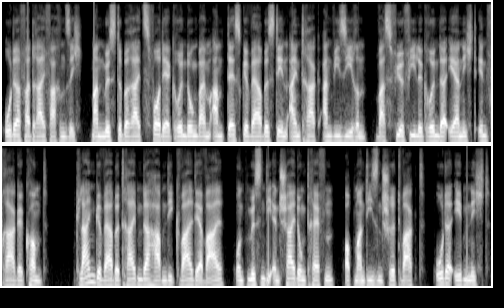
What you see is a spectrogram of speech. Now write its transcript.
oder verdreifachen sich, man müsste bereits vor der Gründung beim Amt des Gewerbes den Eintrag anvisieren, was für viele Gründer eher nicht in Frage kommt. Kleingewerbetreibende haben die Qual der Wahl und müssen die Entscheidung treffen, ob man diesen Schritt wagt oder eben nicht.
